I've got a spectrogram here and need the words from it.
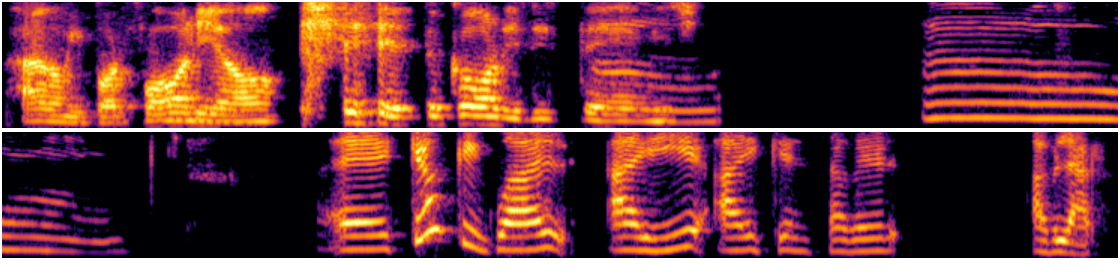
Hago mi portfolio. ¿Tú cómo lo hiciste? Mm, mm, eh, creo que igual ahí hay que saber hablar.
